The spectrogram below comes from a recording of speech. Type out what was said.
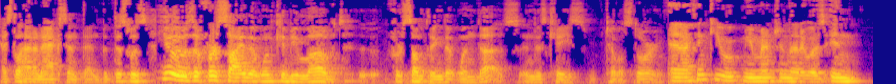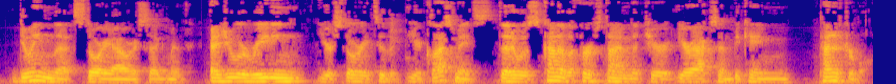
I still had an accent then, but this was, you know, it was the first sign that one can be loved for something that one does. In this case, tell a story. And I think you you mentioned that it was in doing that story hour segment as you were reading your story to the, your classmates that it was kind of the first time that your your accent became penetrable.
